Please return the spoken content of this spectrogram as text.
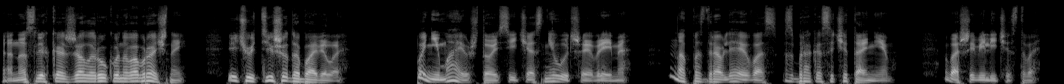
Она слегка сжала руку новобрачной и чуть тише добавила. «Понимаю, что сейчас не лучшее время, но поздравляю вас с бракосочетанием, Ваше Величество.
